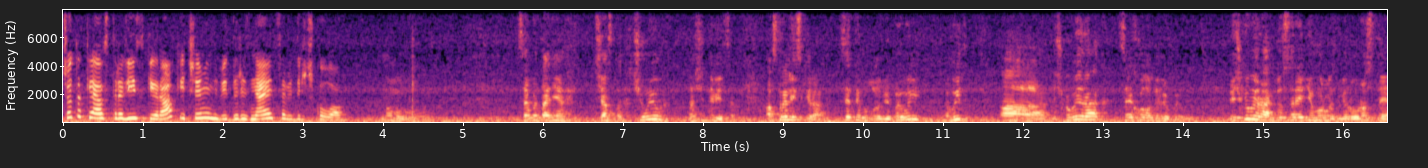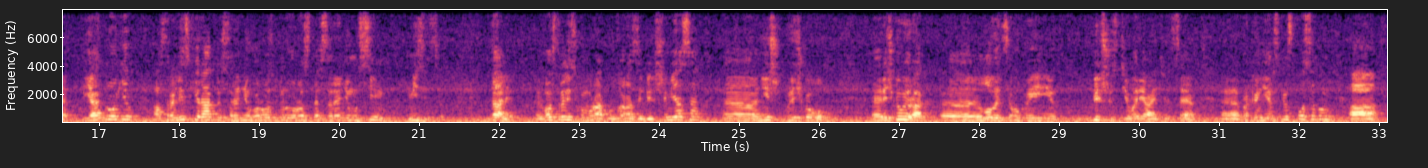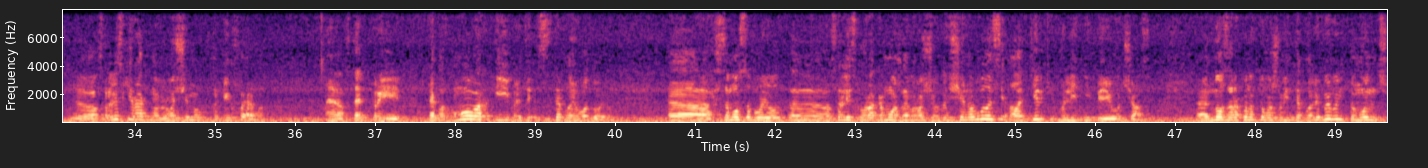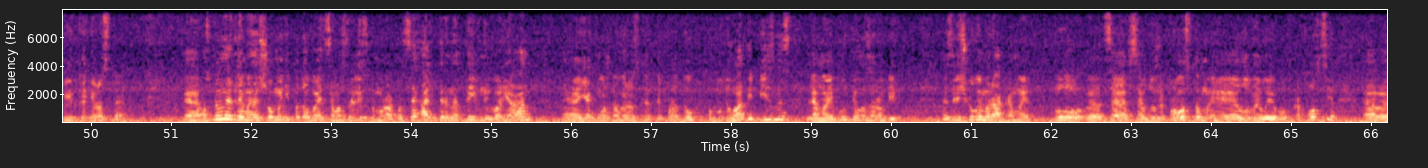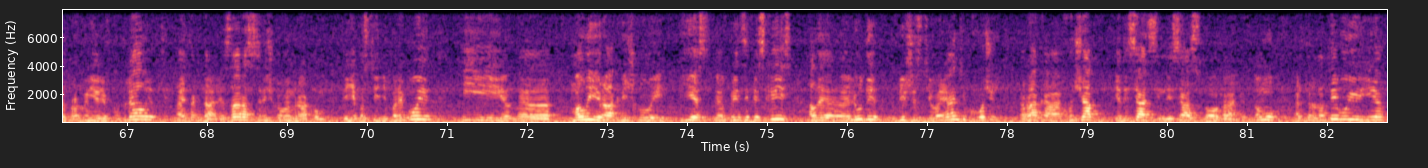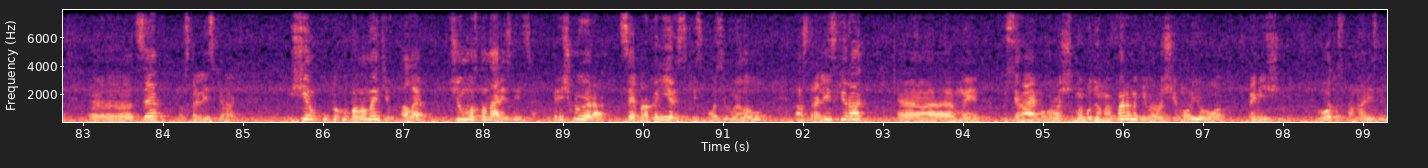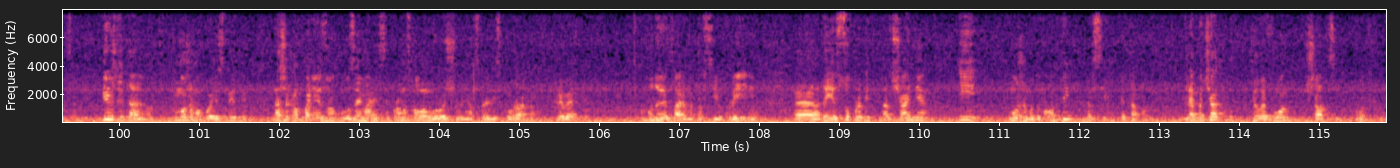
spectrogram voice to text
Що таке австралійський рак і чим він відрізняється від річкового? Ну, це питання часто чую. Значить, дивіться, австралійський рак це теплолюбивий вид, а річковий рак це холодолюбивий. Річковий рак до середнього розміру росте 5 років, австралійський рак до середнього розміру росте в середньому 7 місяців. Далі, в австралійському раку в два рази більше м'яса, е, ніж в річковому. Е, Річковий рак е, ловиться в Україні більшості варіантів це е, браконьєрським способом, а е, австралійський рак ми вирощуємо в таких фермах е, при теплих умовах і з теплою водою. Само собою, австралійського рака можна вирощувати ще на вулиці, але тільки в літній період часу. Но за рахунок того, що він теплолюбивий, тому він швидко і росте. Основне для мене, що мені подобається в австралійському раку, це альтернативний варіант, як можна виростити продукт, побудувати бізнес для майбутнього заробітку. З річковими раками було е, це все дуже просто. Ми ловили його в каховці, е, браконьєрів купляли, а і так далі. Зараз з річковим раком є постійні перебої, і е, малий рак річковий є е, в принципі скрізь, але е, люди в більшості варіантів хочуть рака хоча б 50, 70, 100 грамів. Тому альтернативою є е, це австралійський рак. І ще купа-купа моментів, але в чому основна різниця? Річковий рак це браконьєрський спосіб вилову, австралійський рак е, ми досягаємо ми будуємо ферми і вирощуємо його в приміщенні. От основна різниця. Більш детально ми можемо пояснити. Наша компанія «Зоокул» займається промисловим вирощуванням австралійського рака, креветки, будує ферми по всій Україні, е, дає супровід, навчання і можемо допомогти на всіх етапах. Для початку телефон в шапці профілю.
